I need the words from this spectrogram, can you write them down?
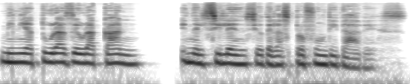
miniaturas de huracán en el silencio de las profundidades.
